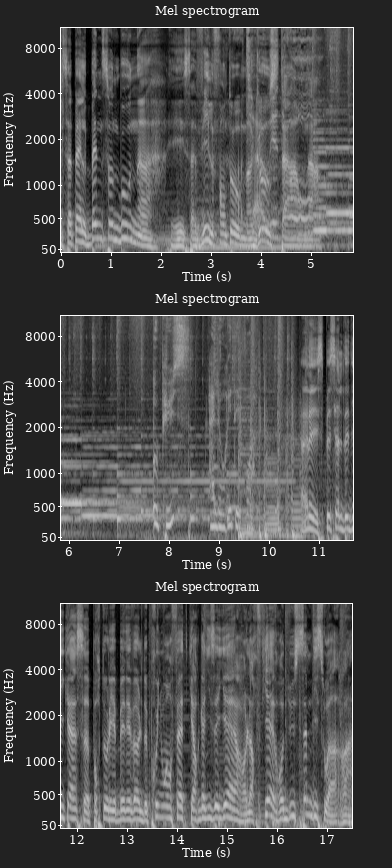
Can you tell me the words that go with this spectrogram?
Il s'appelle Benson Boone et sa ville fantôme, Ghost Town. Opus à l'orée des voix. Allez, spéciale dédicace pour tous les bénévoles de Prunois en fête qui a organisé hier leur fièvre du samedi soir.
